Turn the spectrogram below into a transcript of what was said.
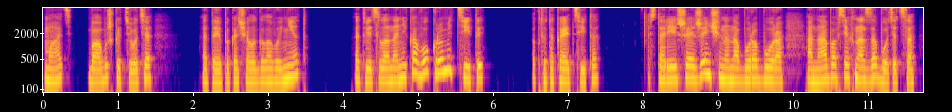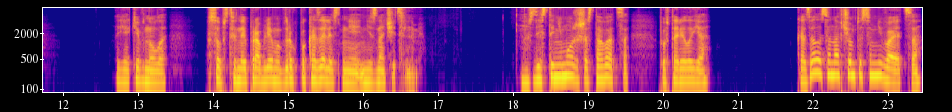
Мать, бабушка, тетя?» А Атея покачала головой. «Нет», — ответила она, — «никого, кроме Титы». «А кто такая Тита?» «Старейшая женщина на Бора-Бора. Она обо всех нас заботится». Я кивнула. Собственные проблемы вдруг показались мне незначительными. «Но здесь ты не можешь оставаться», — повторила я. Казалось, она в чем-то сомневается.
